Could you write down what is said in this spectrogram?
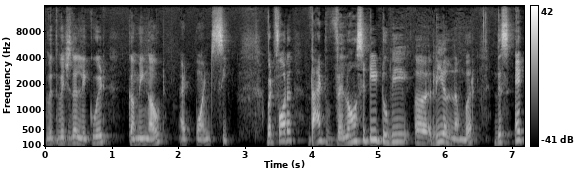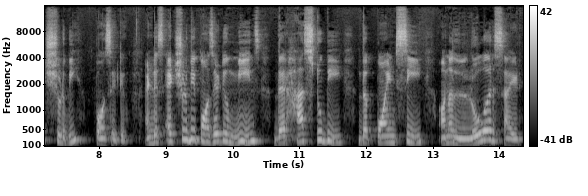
with which the liquid coming out at point C. But for that velocity to be a real number, this h should be positive. And this h should be positive means there has to be the point C on a lower side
